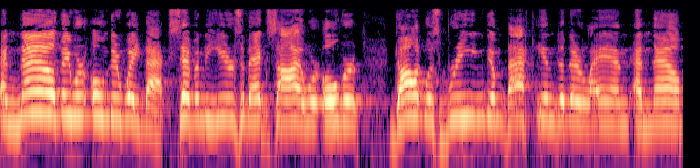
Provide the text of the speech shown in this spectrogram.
And now they were on their way back. 70 years of exile were over. God was bringing them back into their land. And now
